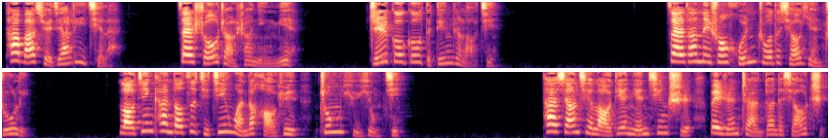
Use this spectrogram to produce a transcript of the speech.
他把雪茄立起来，在手掌上拧灭，直勾勾的盯着老金。在他那双浑浊的小眼珠里，老金看到自己今晚的好运终于用尽。他想起老爹年轻时被人斩断的小指，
